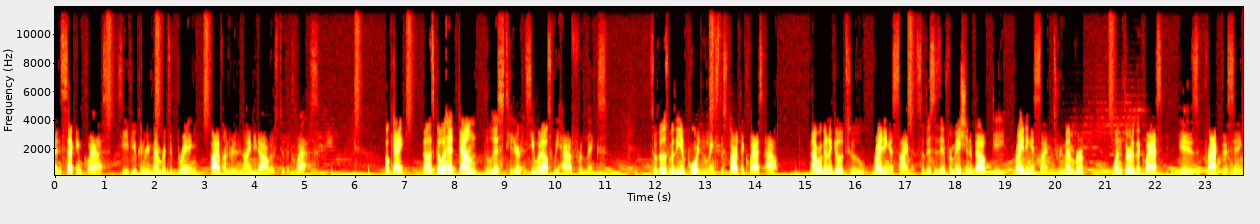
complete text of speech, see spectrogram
and second class. See if you can remember to bring $590 to the class. Okay, now let's go ahead down the list here and see what else we have for links. So those were the important links to start the class out. Now we're going to go to writing assignments. So this is information about the writing assignments. Remember, one-third of the class is practicing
